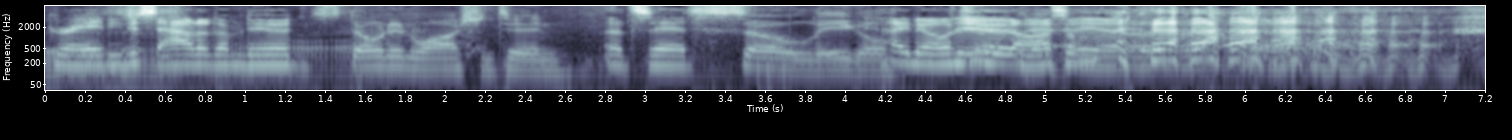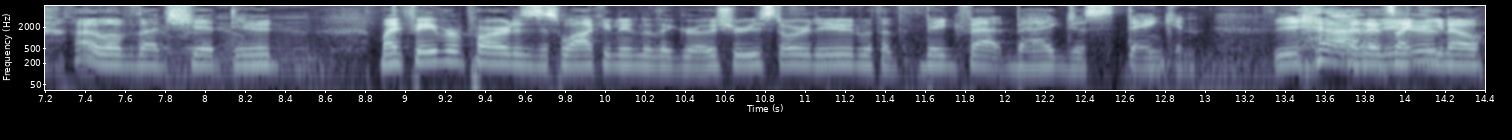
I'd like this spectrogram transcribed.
Great. He just outed him, dude. Stone in Washington. That's it. So legal. I know. Isn't Dude, it awesome? yeah. I love that shit, dude. My favorite part is just walking into the grocery store, dude, with a big fat bag just stinking. Yeah, and it's like dude. you know,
